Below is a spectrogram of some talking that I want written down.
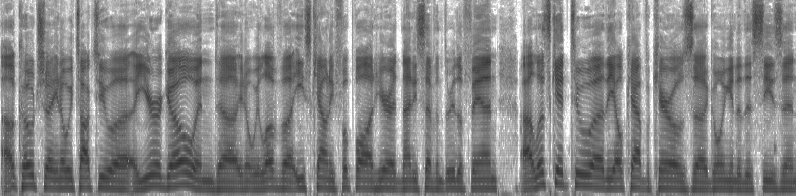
Uh, Coach, uh, you know, we talked to you uh, a year ago, and, uh, you know, we love uh, East County football out here at 97.3 The Fan. Uh, let's get to the El Cap Vaqueros going into this season.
